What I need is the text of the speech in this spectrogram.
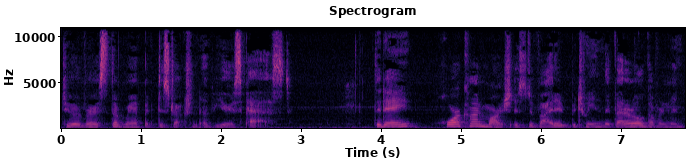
to reverse the rampant destruction of years past. Today, Horicon Marsh is divided between the federal government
